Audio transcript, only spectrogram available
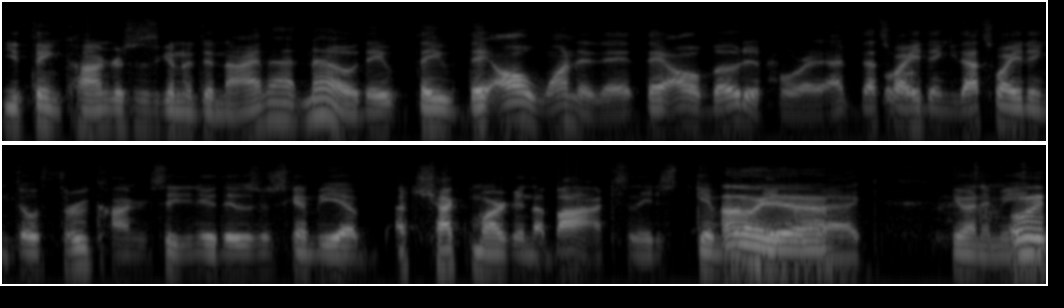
you think Congress is going to deny that? No, they they they all wanted it. They all voted for it. That's why he didn't. That's why he didn't go through Congress. He knew there was just going to be a, a check mark in the box, and they just give him oh, the paper yeah. back. You know what I mean? Well,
